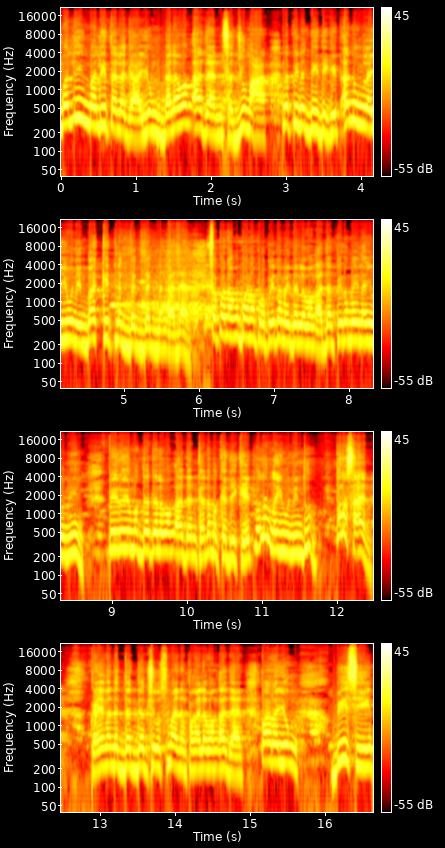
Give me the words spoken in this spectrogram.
Maling-mali talaga yung dalawang adan sa Jum'a na pinagdidikit. Anong layunin? Bakit nagdagdag ng adan? Sa panahon pa ng propeta, may dalawang adan, pero may layunin. Pero yung magdadalawang adan ka na magkadikit, walang layunin dun. Para saan? Kaya nga nagdagdag si Usman ng pangalawang adan para yung busy,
